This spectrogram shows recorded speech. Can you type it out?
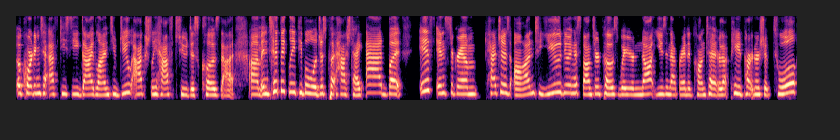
According to FTC guidelines, you do actually have to disclose that. Um, and typically, people will just put hashtag ad, but if Instagram catches on to you doing a sponsored post where you're not using that branded content or that paid partnership tool,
